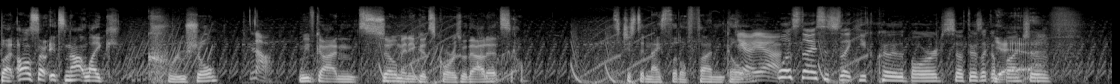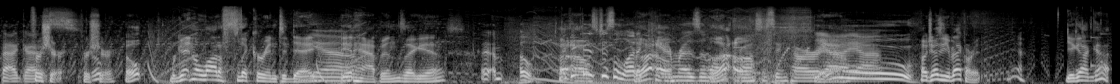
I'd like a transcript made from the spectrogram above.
But also, it's not like crucial. No. We've gotten so many good scores without it, so It's just a nice little fun goal. Yeah, yeah. Well, it's nice. It's like you can clear the board. So if there's like a Yeah. bunch of bad guys, For sure, for sure. Oh, we're getting a lot of flickering today. Yeah. It happens, I guess. Um, oh, I think there's just a lot of Uh-oh. cameras and a lot of processing power right yeah, now. yeah. Ooh. Oh, Jesse, you're back already. Yeah. You got got.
